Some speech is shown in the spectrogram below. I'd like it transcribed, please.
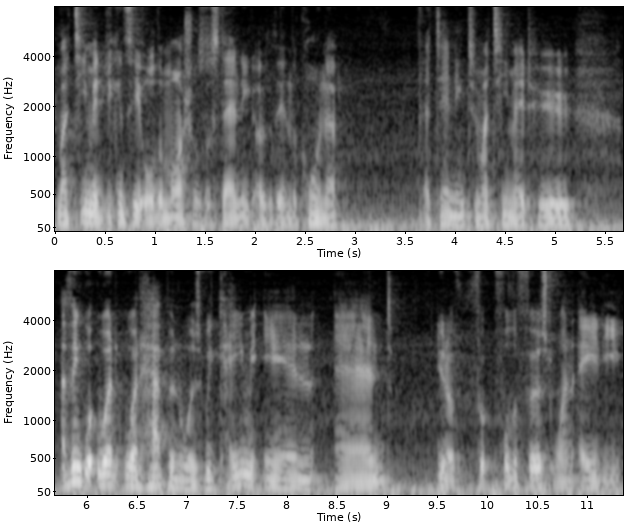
My teammate, you can see all the marshals are standing over there in the corner, attending to my teammate who I think what what, what happened was we came in and you know for, for the first 180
